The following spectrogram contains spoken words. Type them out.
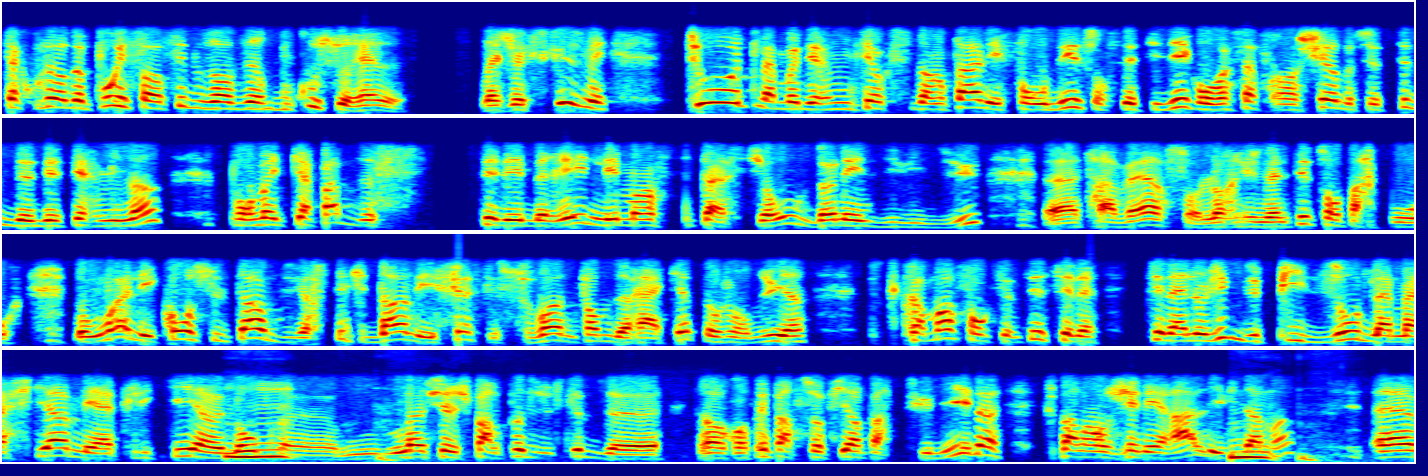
sa couleur de peau est censée nous en dire beaucoup sur elle. Ben, je m'excuse, mais toute la modernité occidentale est fondée sur cette idée qu'on va s'affranchir de ce type de déterminants pour être capable de célébrer l'émancipation d'un individu euh, à travers l'originalité de son parcours. Donc moi, les consultants en diversité, qui dans les faits, c'est souvent une forme de raquette aujourd'hui. Hein. Comment fonctionne C'est la, logique du pizzo de la mafia, mais appliquée à un autre. Mhm. Euh, moi, je, ne parle pas du type de rencontré par Sophie en particulier. Là. Je parle en général, évidemment. Mhm. Euh,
